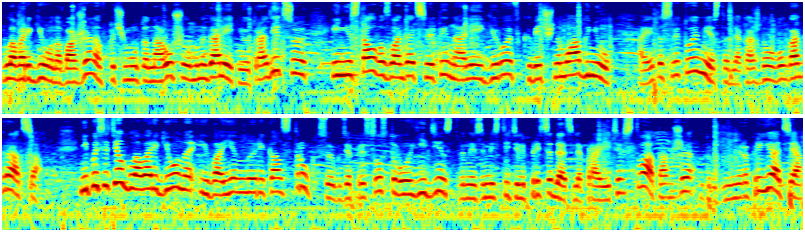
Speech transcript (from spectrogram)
Глава региона Баженов почему-то нарушил многолетнюю традицию и не стал возлагать цветы на аллее героев к вечному огню, а это святое место для каждого волгоградца. Не посетил глава региона и военную реконструкцию, где присутствовал единственный заместитель председателя правительства, а также другие мероприятия.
